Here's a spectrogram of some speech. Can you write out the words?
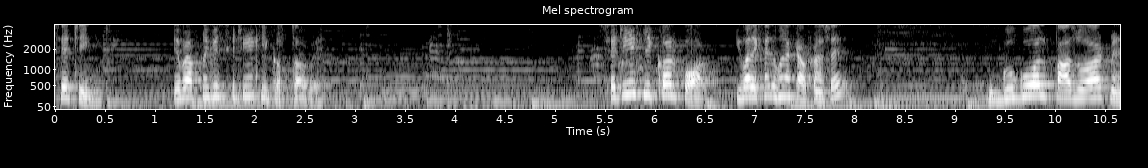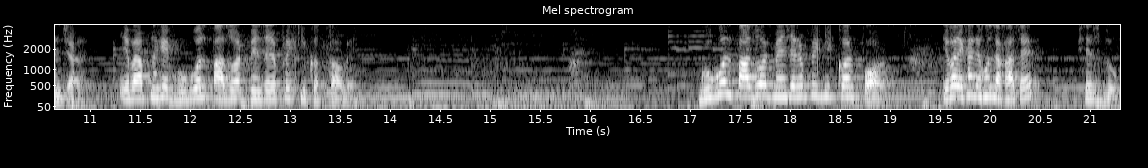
সেটিং এবার আপনাকে সেটিংয়ে ক্লিক করতে হবে। সেটিংয়ে ক্লিক করার পর, এবার এখানে দেখুন একটা অপশন আছে। গুগল পাসওয়ার্ড ম্যানেজার এবার আপনাকে গুগল পাসওয়ার্ড ম্যানেজারের উপরে ক্লিক করতে হবে। গুগল পাসওয়ার্ড ম্যানেজারের উপরে ক্লিক করার পর, এবার এখানে দেখুন লেখা আছে ফেসবুক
